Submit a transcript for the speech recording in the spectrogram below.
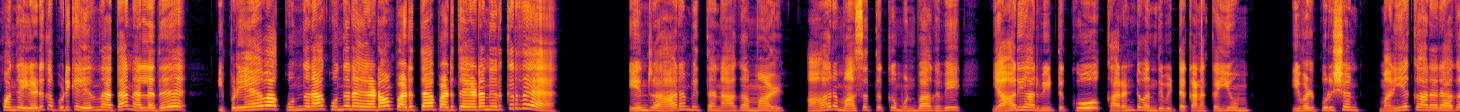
கொஞ்சம் எடுக்க பிடிக்க இருந்தா தான் நல்லது இப்படியேவா குந்துனா குந்துன இடம் படுத்தா படுத்த இடம் இருக்கிறது? என்று ஆரம்பித்த நாகம்மாள் ஆறு மாசத்துக்கு முன்பாகவே யார் யார் வீட்டுக்கோ கரண்ட் வந்துவிட்ட கணக்கையும் இவள் புருஷன் மணியக்காரராக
